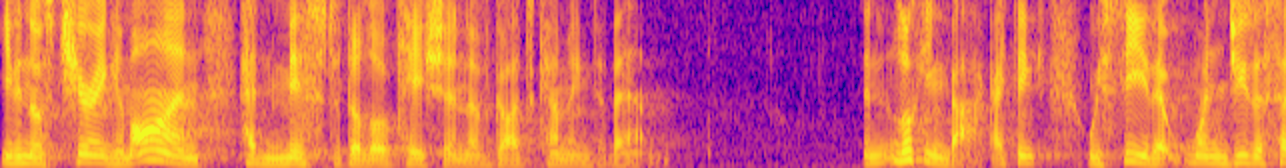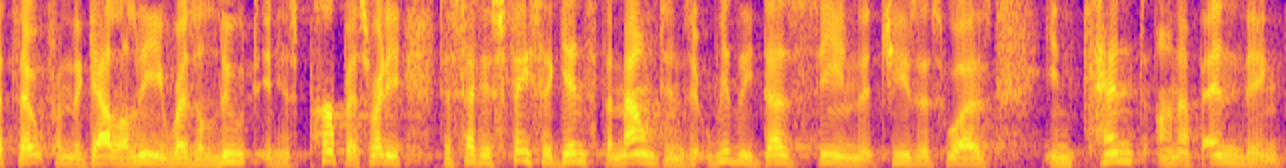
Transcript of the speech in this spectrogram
even those cheering him on had missed the location of God's coming to them. And looking back, I think we see that when Jesus sets out from the Galilee, resolute in his purpose, ready to set his face against the mountains, it really does seem that Jesus was intent on upending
